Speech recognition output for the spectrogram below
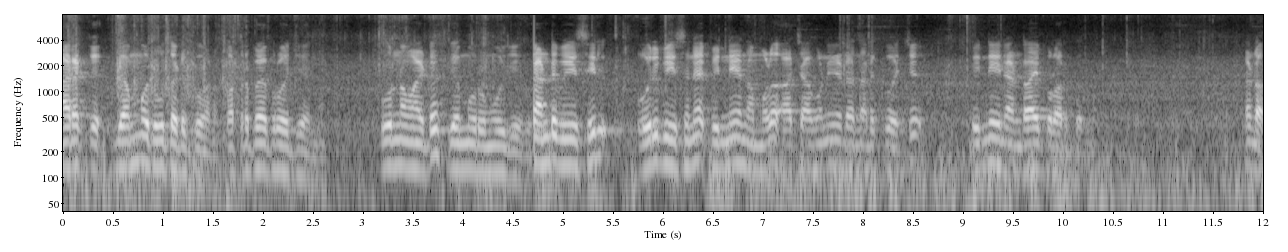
അരക്ക് ഗമ്മ് തൂത്തെടുക്കുവാണ് പത്ര പേപ്പർ വെച്ച് തന്നെ. പൂർണമായിട്ട് ഗമ്മ് റിമൂവ് ചെയ്തു. രണ്ട് പീസിൽ ഒരു പീസിനെ പിന്നെയും നമ്മൾ ആ ചവണിയുടെ നടുക്ക് വെച്ച് പിന്നെയും രണ്ടായി പുലർത്തുന്നു. കണ്ടോ?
